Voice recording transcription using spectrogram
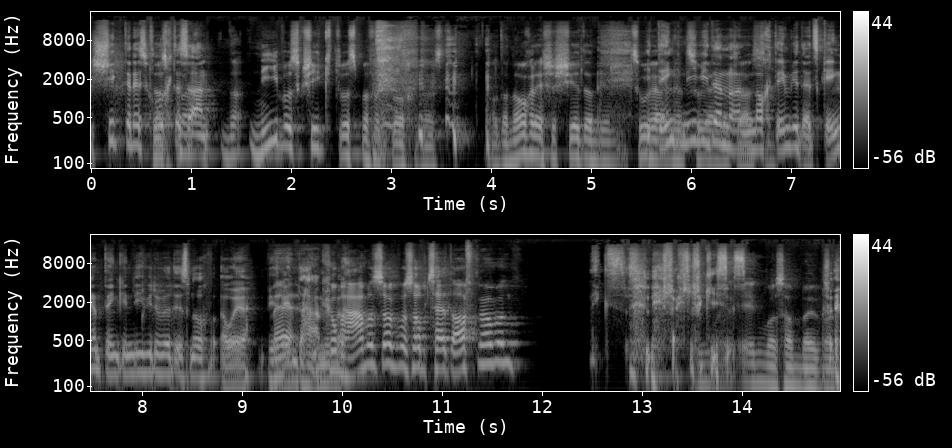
Ich schicke dir das, hoch das an. nie was geschickt, was du mir versprochen hast. Oder nachrecherchiert an den Ich Zuhörern. denke und nie wieder, draußen. nachdem wir da jetzt gehen, denke ich nie wieder über das noch. Oh ja, wir Nein, werden daheim ich komm über heim und sag, was habt ihr heute aufgenommen? nichts. Vergiss es. Irgendwas haben wir über.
